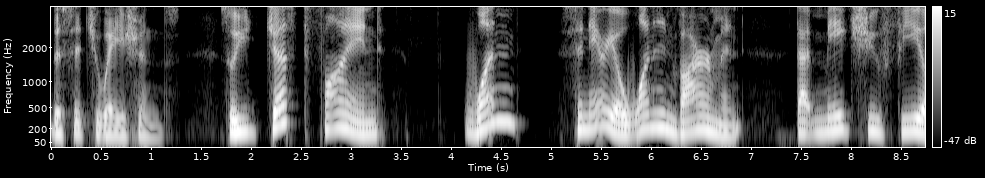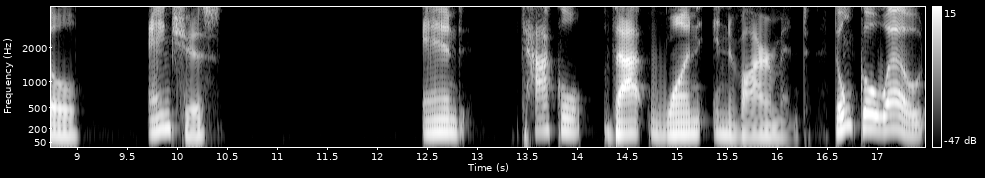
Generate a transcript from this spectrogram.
the situations. So you just find one scenario, one environment that makes you feel anxious and tackle that one environment. Don't go out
